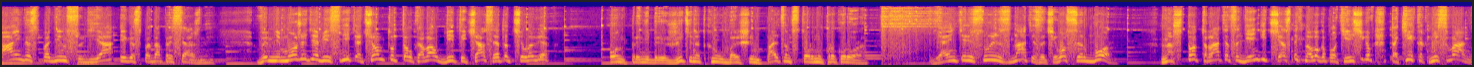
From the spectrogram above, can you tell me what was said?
«Ай, господин судья и господа присяжные, вы мне можете объяснить, о чем тут толковал битый час этот человек?» Он пренебрежительно ткнул большим пальцем в сторону прокурора. «Я интересуюсь знать, из-за чего сыр-бор. На что тратятся деньги честных налогоплательщиков, таких, как мы с вами?»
